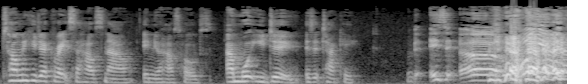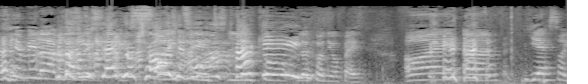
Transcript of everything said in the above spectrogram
Tell me who decorates the house now in your households and what you do. Is it tacky? Is it? Uh, why are you looking at me like that? you said your childhood was tacky. Look, look on your face. I um, yes, I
